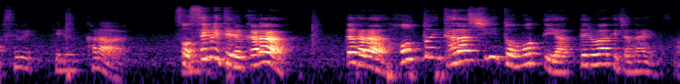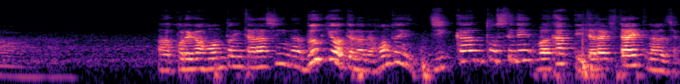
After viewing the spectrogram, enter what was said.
あ攻めてるからそう責めてるからだから本当に正しいと思ってやってるわけじゃないんですああこれが本当に正しいな。仏教っていうのはね本当に実感としてね分かっていただきたいってなるじゃん。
